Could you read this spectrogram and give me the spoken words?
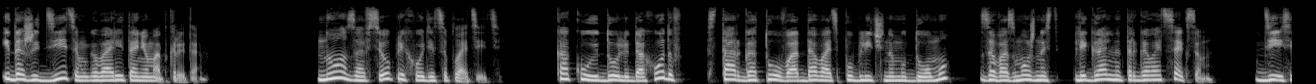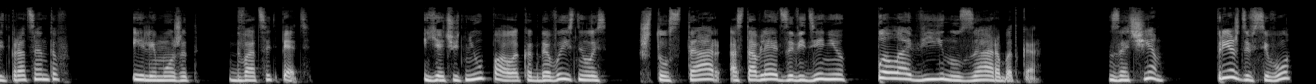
и даже детям говорит о нем открыто. Но за все приходится платить. Какую долю доходов Стар готова отдавать публичному дому за возможность легально торговать сексом? 10%? Или, может, 25%? Я чуть не упала, когда выяснилось, что Стар оставляет заведению половину заработка. Зачем? Прежде всего,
